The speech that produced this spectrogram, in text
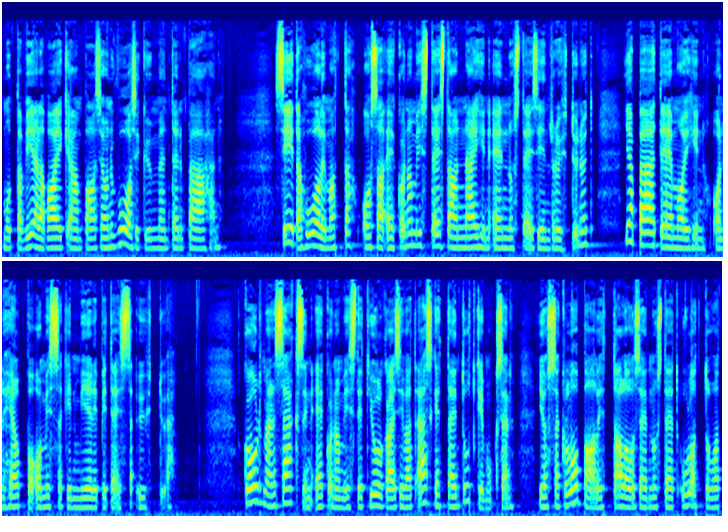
mutta vielä vaikeampaa se on vuosikymmenten päähän. Siitä huolimatta osa ekonomisteista on näihin ennusteisiin ryhtynyt ja pääteemoihin on helppo omissakin mielipiteissä yhtyä. Goldman Sachsin ekonomistit julkaisivat äskettäin tutkimuksen, jossa globaalit talousennusteet ulottuvat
